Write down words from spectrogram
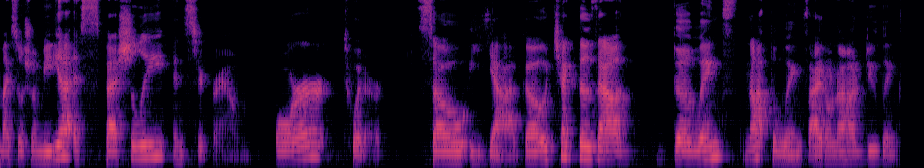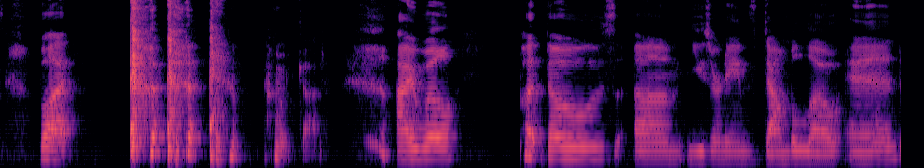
my social media, especially Instagram or Twitter. So, yeah, go check those out. The links, not the links, I don't know how to do links, but oh my god. I will put those um, usernames down below. And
